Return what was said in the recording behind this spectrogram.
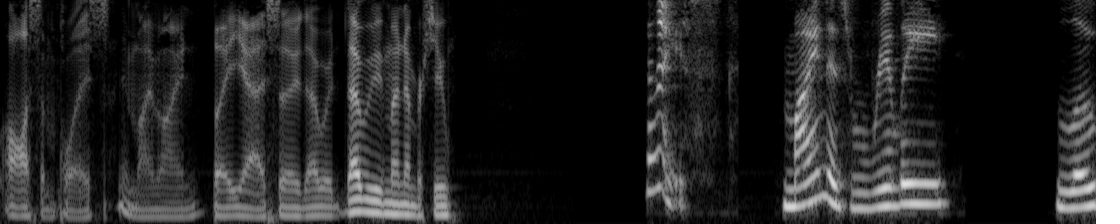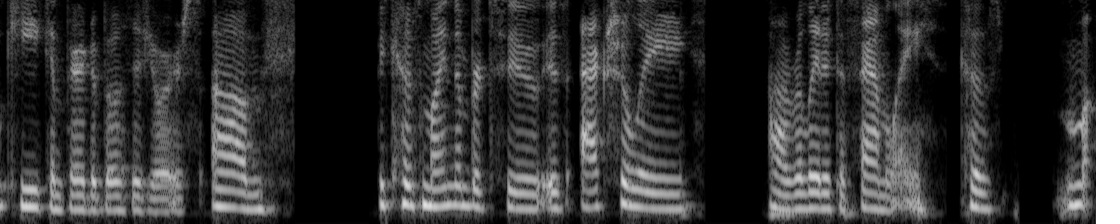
awesome place in my mind. But yeah, so that would that would be my number two. Nice. Mine is really low key compared to both of yours. Um, because my number two is actually uh, related to family. Because m-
